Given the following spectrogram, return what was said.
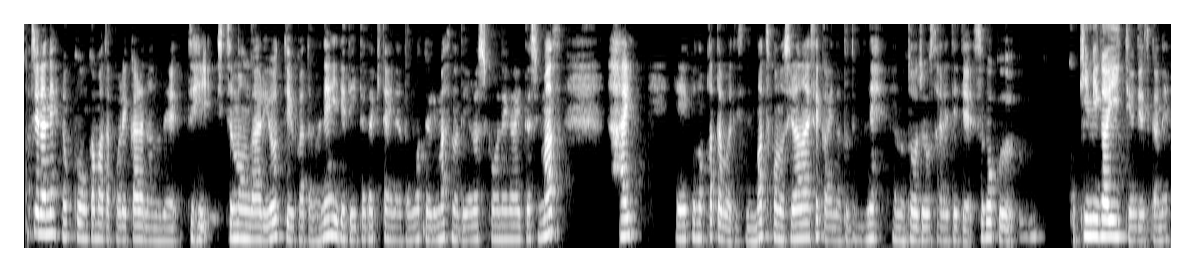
こちらね、録音がまだこれからなので、ぜひ質問があるよっていう方はね、入れていただきたいなと思っておりますので、よろしくお願いいたします。はい。えー、この方はですね、マツコの知らない世界などでもね、あの登場されてて、すごく小気味がいいっていうんですかね。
